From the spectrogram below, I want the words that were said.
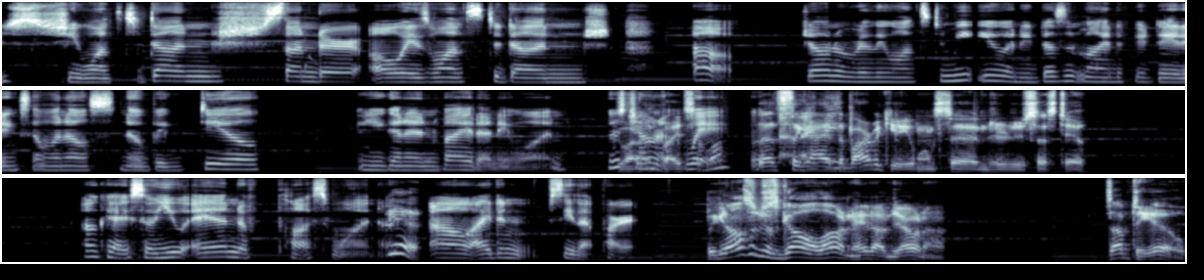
She wants to dunge. Sunder always wants to dunge. Oh, Jonah really wants to meet you, and he doesn't mind if you're dating someone else. No big deal. Are you gonna invite anyone? Who's You Jonah? Wait, someone? That's the guy at the barbecue he wants to introduce us to. Okay, so you and a plus one. Yeah. Oh, I didn't see that part. We can also just go alone and hit on Jonah. It's up to you.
